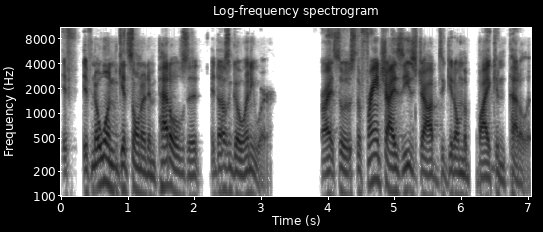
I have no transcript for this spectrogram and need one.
If if no one gets on it and pedals it, it doesn't go anywhere. Right. So it's the franchisee's job to get on the bike and pedal it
